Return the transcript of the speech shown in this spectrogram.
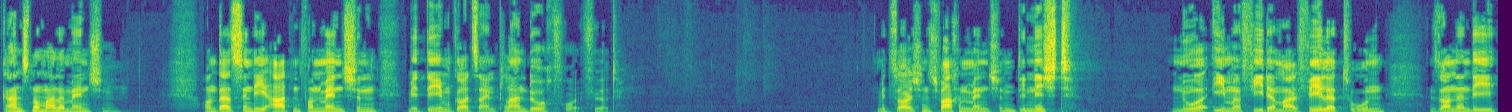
ganz normale Menschen. Und das sind die Arten von Menschen, mit denen Gott seinen Plan durchführt. Mit solchen schwachen Menschen, die nicht nur immer wieder mal Fehler tun, sondern die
